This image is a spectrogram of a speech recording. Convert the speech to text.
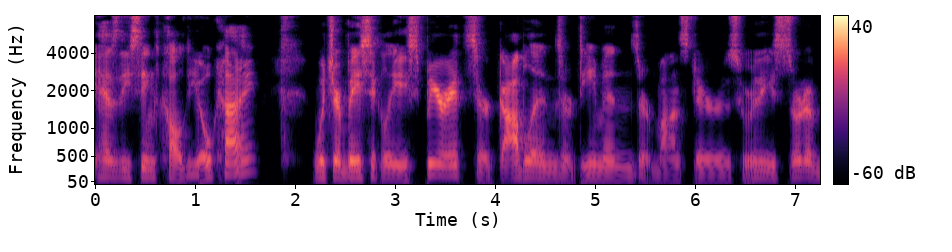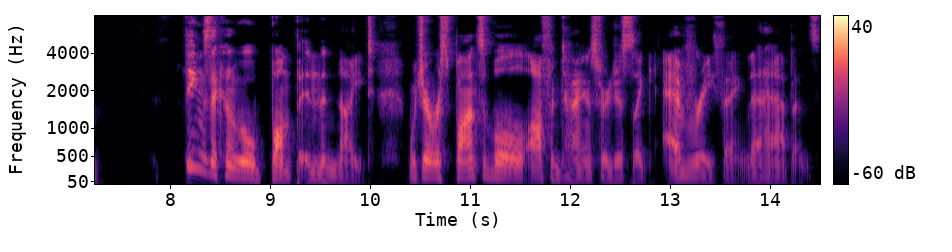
has these things called yokai, which are basically spirits or goblins or demons or monsters who are these sort of things that can go bump in the night, which are responsible oftentimes for just like everything that happens.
